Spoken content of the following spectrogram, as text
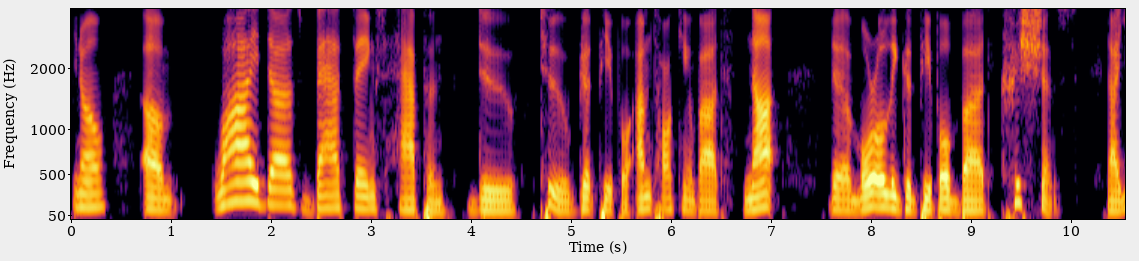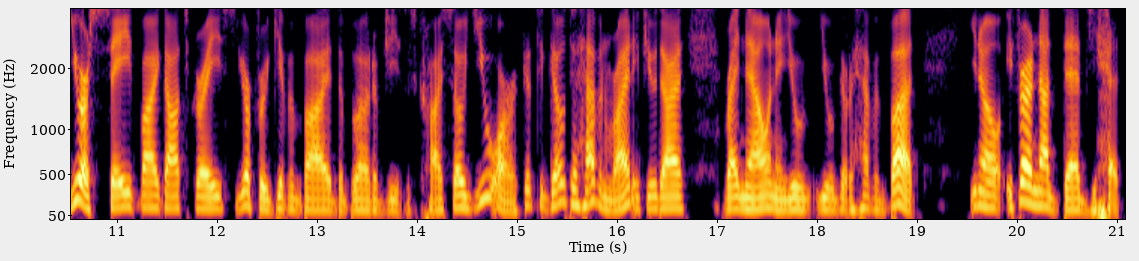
You know, um, why does bad things happen due to good people? I'm talking about not the morally good people, but Christians. Now you are saved by God's grace. You're forgiven by the blood of Jesus Christ. So you are good to go to heaven, right? If you die right now and then you you will go to heaven. But you know, if you're not dead yet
